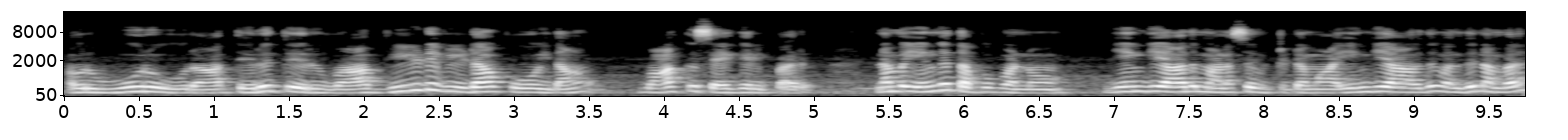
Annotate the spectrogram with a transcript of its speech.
அவர் ஊரு ஊரா தெரு தெருவா வீடு வீடா போய் தான் வாக்கு சேகரிப்பாரு. நம்ம எங்க தப்பு பண்ணோம்? எங்கேயாவது மனசு விட்டுட்டோமா? எங்கேயாவது வந்து நம்ம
